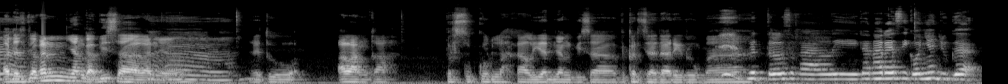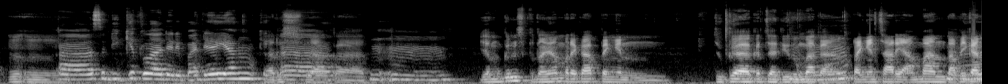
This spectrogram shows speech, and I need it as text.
ada juga kan yang nggak bisa kan ya. Hmm. Itu alangkah bersyukurlah kalian yang bisa bekerja dari rumah. betul sekali karena resikonya juga Mm-mm. eh, sedikit lah daripada yang kita Harus berangkat. Mm-mm. Ya mungkin sebenarnya mereka pengen juga kerja di rumah kan, pengen cari aman, tapi kan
